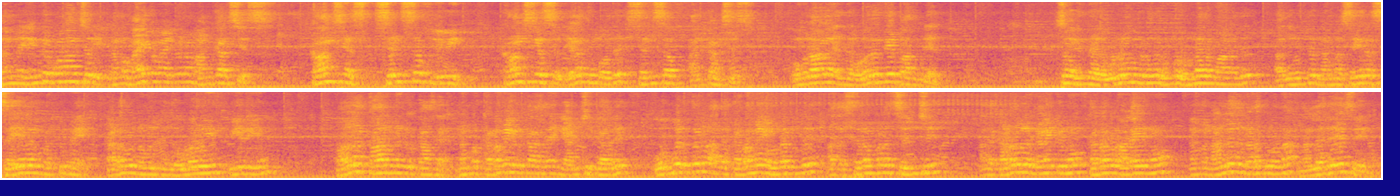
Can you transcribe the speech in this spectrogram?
நம்ம எங்க போனாலும் சரி நம்ம மயக்கம் மயக்கம் நம்ம unconscious conscious sense of living conscious இழக்கும் போது சென்ஸ் ஆஃப் அன்கான்சியஸ் உங்களால இந்த உலகத்தையே பார்க்க முடியாது. ஸோ இந்த உணவுங்கிறது ரொம்ப உன்னதமானது. அது வந்து நம்ம செய்கிற செயலை மட்டுமே கடவுள் நம்மளுக்கு இந்த உணவையும் உயிரையும் பல காரணங்களுக்காக நம்ம கடமைகளுக்காக இங்கே அனுப்பிச்சிருக்காரு. ஒவ்வொருத்தரும் அந்த கடமையை உணர்ந்து அதை சிறம்பட செஞ்சு அந்த கடவுளை நினைக்கணும் கடவுளை அடையணும். நம்ம நல்லது நடக்கணும்னா நல்லதே செய்யணும்.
